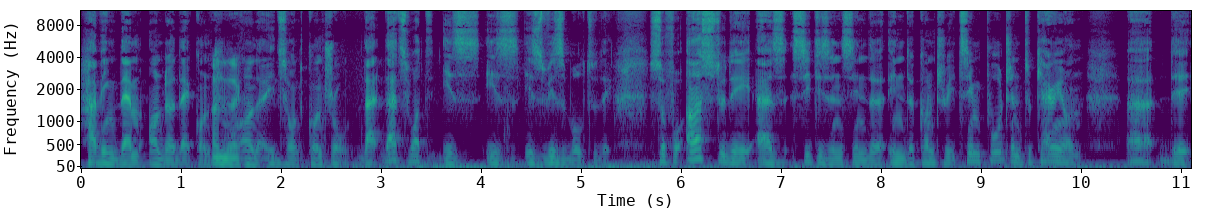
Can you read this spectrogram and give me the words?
having them under their control, Under under, its own control. That that's what is is is visible today. So for us today, as citizens in the in the country, it's important to carry on uh, the,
